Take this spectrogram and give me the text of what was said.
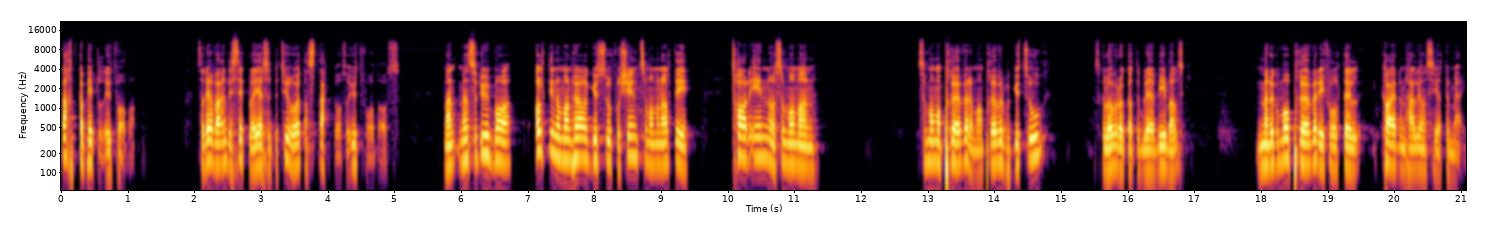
Hvert kapittel er utfordrende. Så det å være en disippel av Jesus betyr også at han strekker oss og utfordrer oss. Men, men, så du må alltid når man hører Guds ord forkynt, så må man alltid ta det inn, og så må man så må man prøve det. Man prøver det på Guds ord. Jeg skal love dere at det blir bibelsk. Men dere må prøve det i forhold til hva er Den hellige ånd sier til meg.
